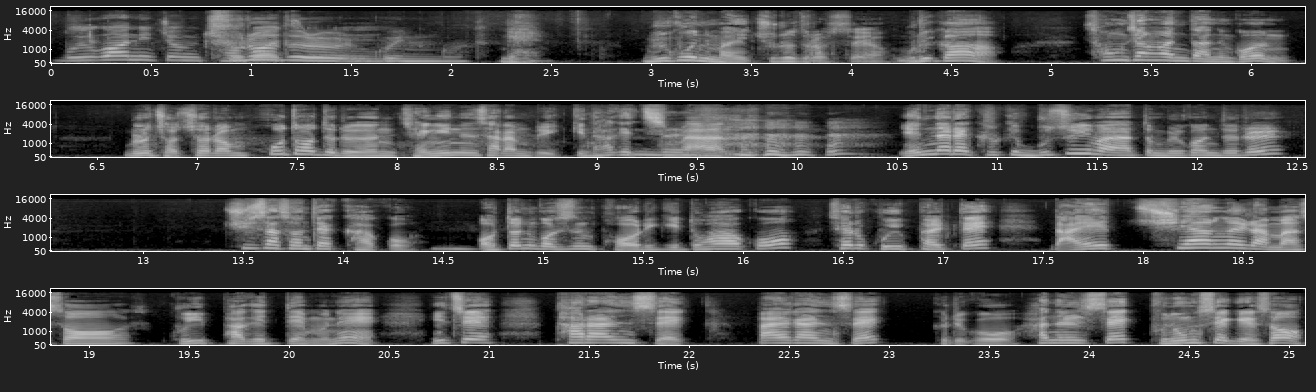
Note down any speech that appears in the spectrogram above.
물건이 좀 줄어들고 적어지- 있는 것 같아요. 네. 물건이 많이 줄어들었어요. 우리가 성장한다는 건 물론 저처럼 호더들은 쟁이는 사람도 있긴 하겠지만 옛날에 그렇게 무수히 많았던 물건들을 취사 선택하고 음. 어떤 것은 버리기도 하고 새로 구입할 때 나의 취향을 담아서 구입하기 때문에 이제 파란색, 빨간색 그리고 하늘색, 분홍색에서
